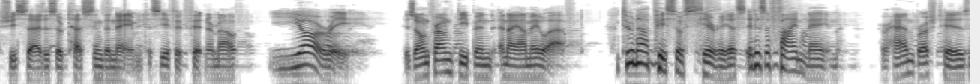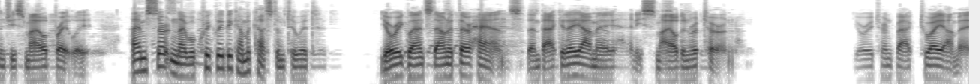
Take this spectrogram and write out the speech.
she said as though testing the name to see if it fit in her mouth. Yori. His own frown deepened, and Ayame laughed. Do not be so serious. It is a fine name. Her hand brushed his, and she smiled brightly. I am certain I will quickly become accustomed to it. Yori glanced down at their hands, then back at Ayame, and he smiled in return. Yori turned back to Ayame.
